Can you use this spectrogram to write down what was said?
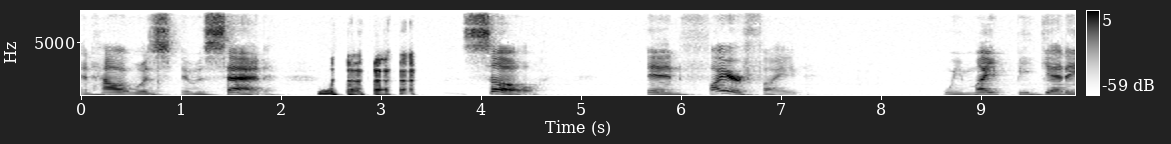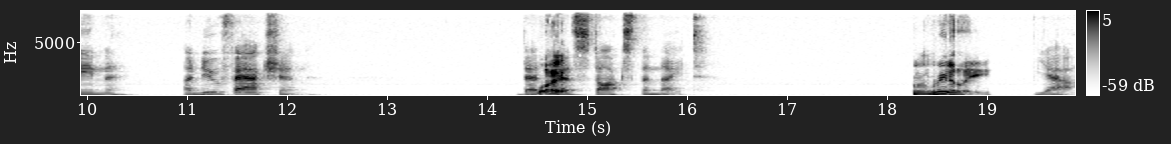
in how it was it was said. So, in firefight, we might be getting a new faction that What? that stalks the night. really? Yeah.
